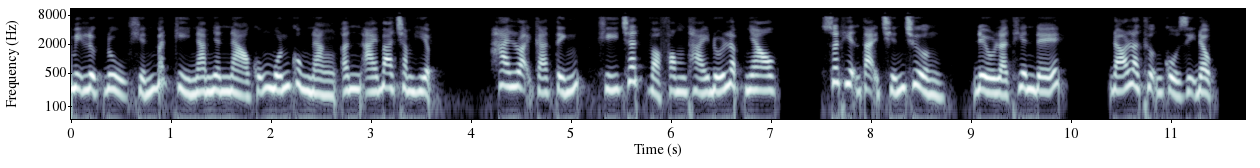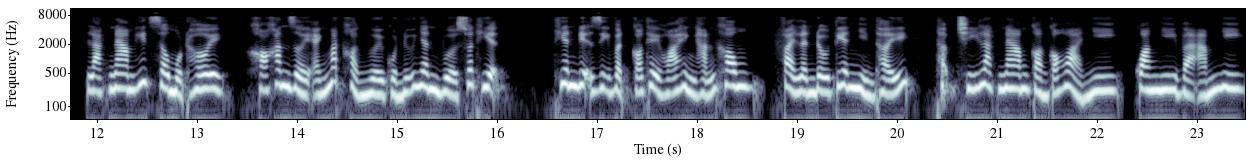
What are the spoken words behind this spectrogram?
mị lực đủ khiến bất kỳ nam nhân nào cũng muốn cùng nàng ân ái 300 hiệp. Hai loại cá tính, khí chất và phong thái đối lập nhau. Xuất hiện tại chiến trường, đều là thiên đế. Đó là thượng cổ dị độc. Lạc Nam hít sâu một hơi, khó khăn rời ánh mắt khỏi người của nữ nhân vừa xuất hiện. Thiên địa dị vật có thể hóa hình hắn không? Phải lần đầu tiên nhìn thấy, thậm chí Lạc Nam còn có Hỏa Nhi, Quang Nhi và Ám Nhi.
